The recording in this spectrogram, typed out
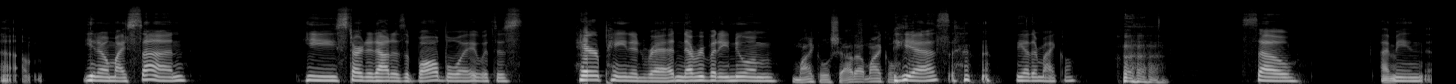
um, you know, my son, he started out as a ball boy with his hair painted red, and everybody knew him. Michael, shout out Michael. Yes, the other Michael. So, I mean,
